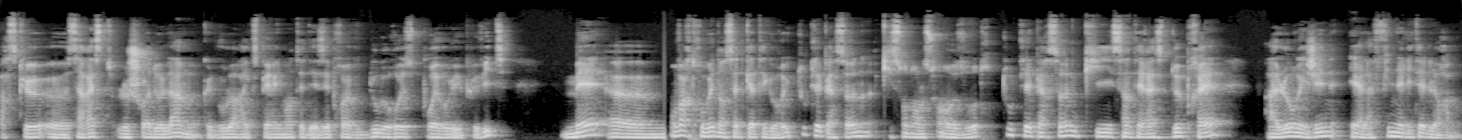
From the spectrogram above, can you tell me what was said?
parce que euh, ça reste le choix de l'âme que de vouloir expérimenter des épreuves douloureuses pour évoluer plus vite. Mais euh, on va retrouver dans cette catégorie toutes les personnes qui sont dans le soin aux autres, toutes les personnes qui s'intéressent de près à l'origine et à la finalité de leur âme.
